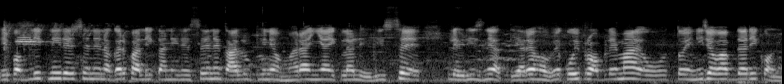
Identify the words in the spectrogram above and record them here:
એ પબ્લિકની રહેશે ને નગરપાલિકાની રહેશે ને કાલ ઉઠીને અમારા અહીંયા એકલા લેડીઝ છે. લેડીઝને અત્યારે હવે કોઈ પ્રોબ્લેમ આવ્યો તો એની જવાબદારી કોણ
